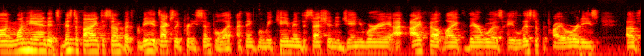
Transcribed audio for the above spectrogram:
on one hand it's mystifying to some, but for me it's actually pretty simple. I, I think when we came into session in January, I, I, felt like there was a list of priorities of,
